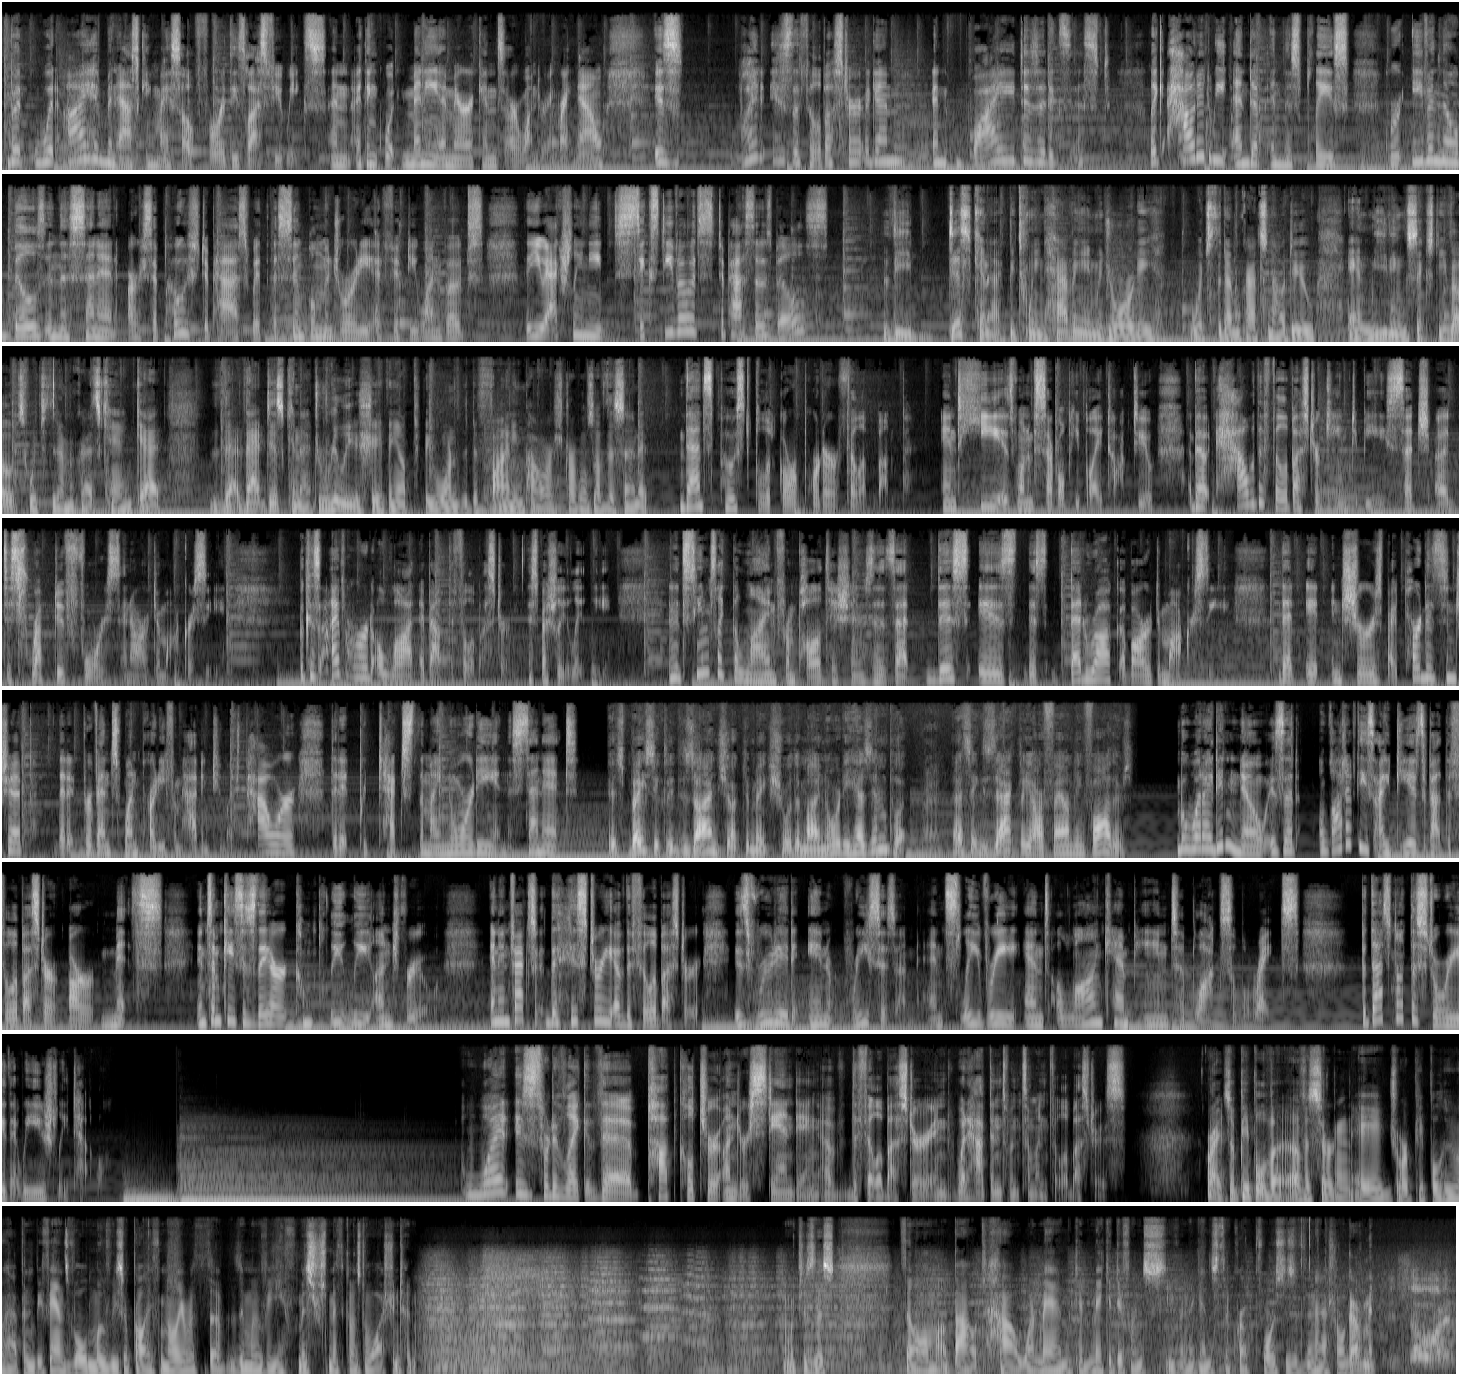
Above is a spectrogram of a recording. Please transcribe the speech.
But what I have been asking myself for these last few weeks, and I think what many Americans are wondering right now, is what is the filibuster again? And why does it exist? Like, how did we end up in this place where even though bills in the Senate are supposed to pass with a simple majority of 51 votes, that you actually need 60 votes to pass those bills? The disconnect between having a majority, which the Democrats now do, and needing 60 votes, which the Democrats can't get, that, that disconnect really is shaping up to be one of the defining power struggles of the Senate that's post political reporter Philip Bump. And he is one of several people I talked to about how the filibuster came to be such a disruptive force in our democracy. Because I've heard a lot about the filibuster, especially lately. And it seems like the line from politicians is that this is this bedrock of our democracy, that it ensures bipartisanship, that it prevents one party from having too much power, that it protects the minority in the Senate. It's basically designed, Chuck, to make sure the minority has input. Right. That's exactly our founding fathers. But what I didn't know is that a lot of these ideas about the filibuster are myths. In some cases, they are completely untrue. And in fact, the history of the filibuster is rooted in racism and slavery and a long campaign to block civil rights. But that's not the story that we usually tell. What is sort of like the pop culture understanding of the filibuster and what happens when someone filibusters? Right. So people of a, of a, certain age or people who happen to be fans of old movies are probably familiar with the, the movie Mr. Smith Goes to Washington, which is this film about how one man can make a difference even against the corrupt forces of the national government. So ordered.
